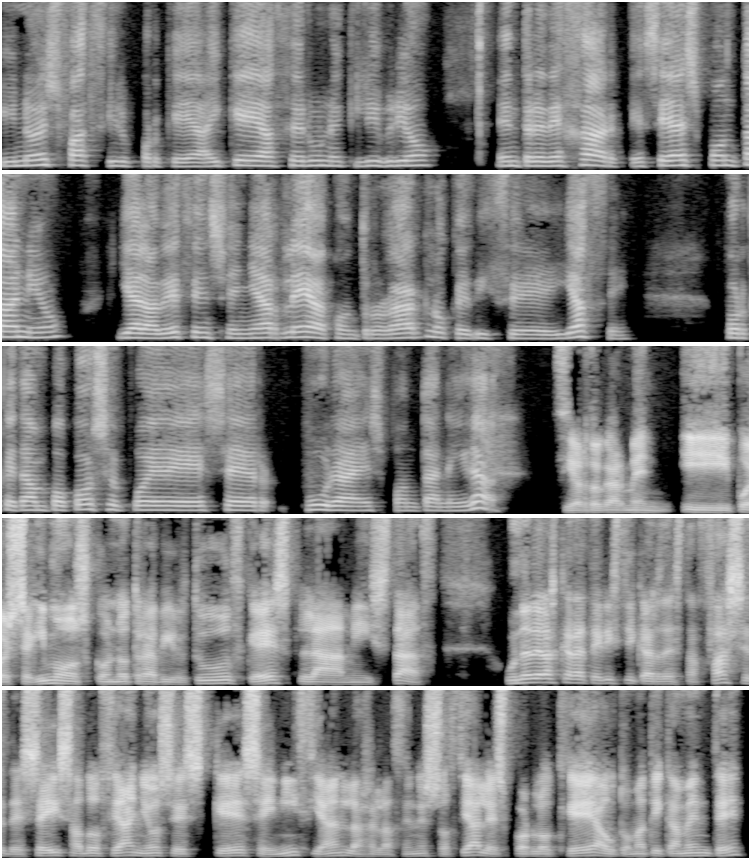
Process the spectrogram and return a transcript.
Y no es fácil porque hay que hacer un equilibrio entre dejar que sea espontáneo y a la vez enseñarle a controlar lo que dice y hace, porque tampoco se puede ser pura espontaneidad. Cierto, Carmen. Y pues seguimos con otra virtud que es la amistad. Una de las características de esta fase de 6 a 12 años es que se inician las relaciones sociales, por lo que automáticamente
